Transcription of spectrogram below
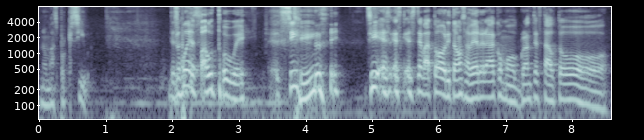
No más porque sí, güey. Después. Auto, güey. Eh, sí. Sí. Sí, es, es, que este vato, ahorita vamos a ver, era como Grand Theft Auto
